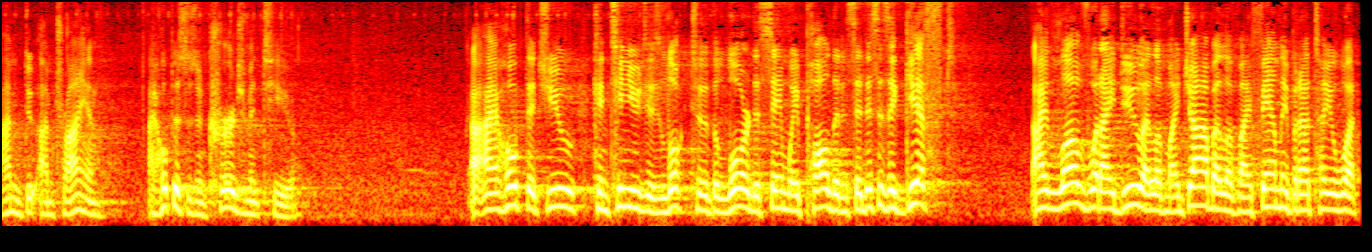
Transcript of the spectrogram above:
I'm, do, I'm trying. I hope this is encouragement to you. I hope that you continue to look to the Lord the same way Paul did and said, This is a gift. I love what I do. I love my job. I love my family. But I'll tell you what,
